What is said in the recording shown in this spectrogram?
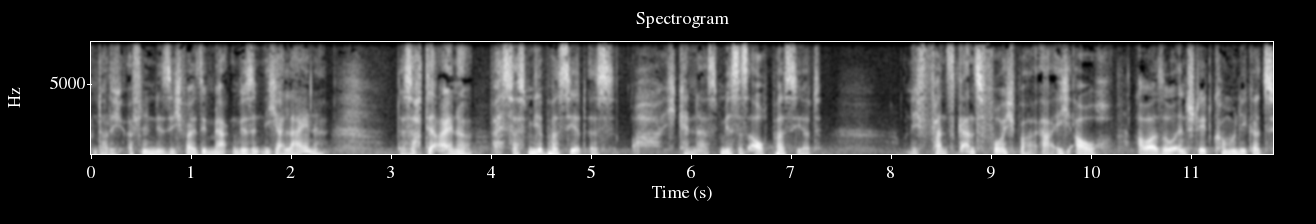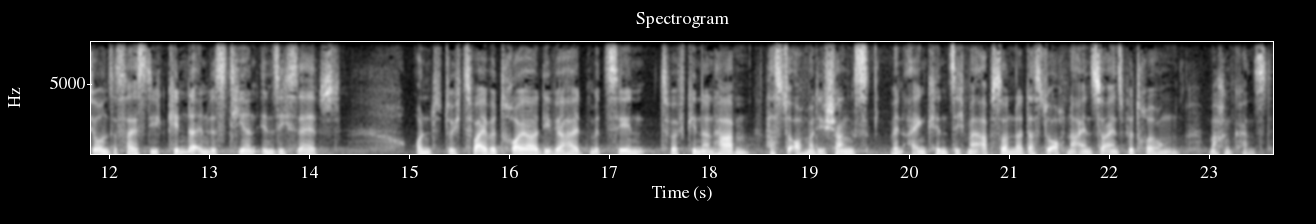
und dadurch öffnen die sich, weil sie merken, wir sind nicht alleine. Da sagt der eine, weißt du, was mir passiert ist? Oh, ich kenne das, mir ist das auch passiert. Und ich fand es ganz furchtbar. Ja, ich auch. Aber so entsteht Kommunikation. Das heißt, die Kinder investieren in sich selbst. Und durch zwei Betreuer, die wir halt mit zehn, zwölf Kindern haben, hast du auch mal die Chance, wenn ein Kind sich mal absondert, dass du auch eine eins zu eins Betreuung machen kannst.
